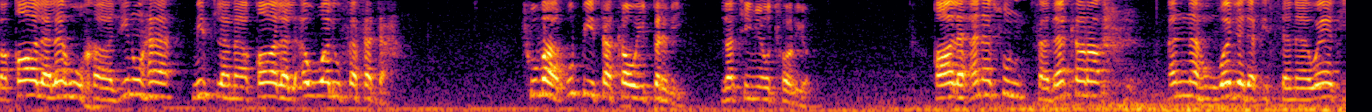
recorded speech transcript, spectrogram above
فقال له خازنها مثل ما قال الأول ففتح. شوفار أبيت كوي بربي زاتي ميوتوريو قال أنس فذكر أنه وجد في السماوات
